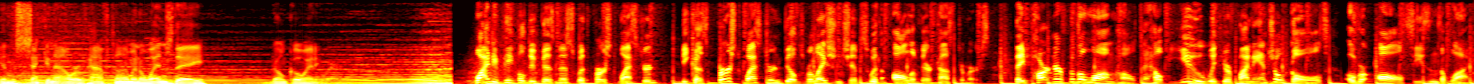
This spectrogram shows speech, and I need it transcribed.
in the second hour of halftime on a Wednesday. Don't go anywhere. Why do people do business with First Western? Because First Western builds relationships with all of their customers. They partner for the long haul to help you with your financial goals over all seasons of life.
